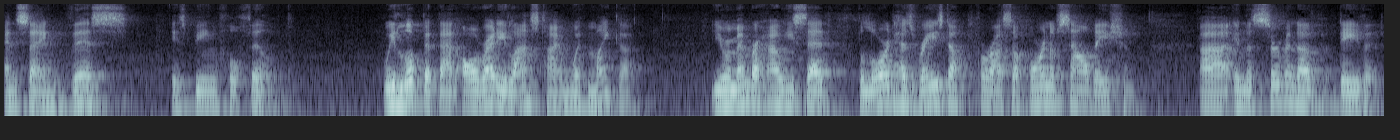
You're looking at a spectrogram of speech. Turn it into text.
and saying, This is being fulfilled. We looked at that already last time with Micah. You remember how he said, The Lord has raised up for us a horn of salvation uh, in the servant of David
